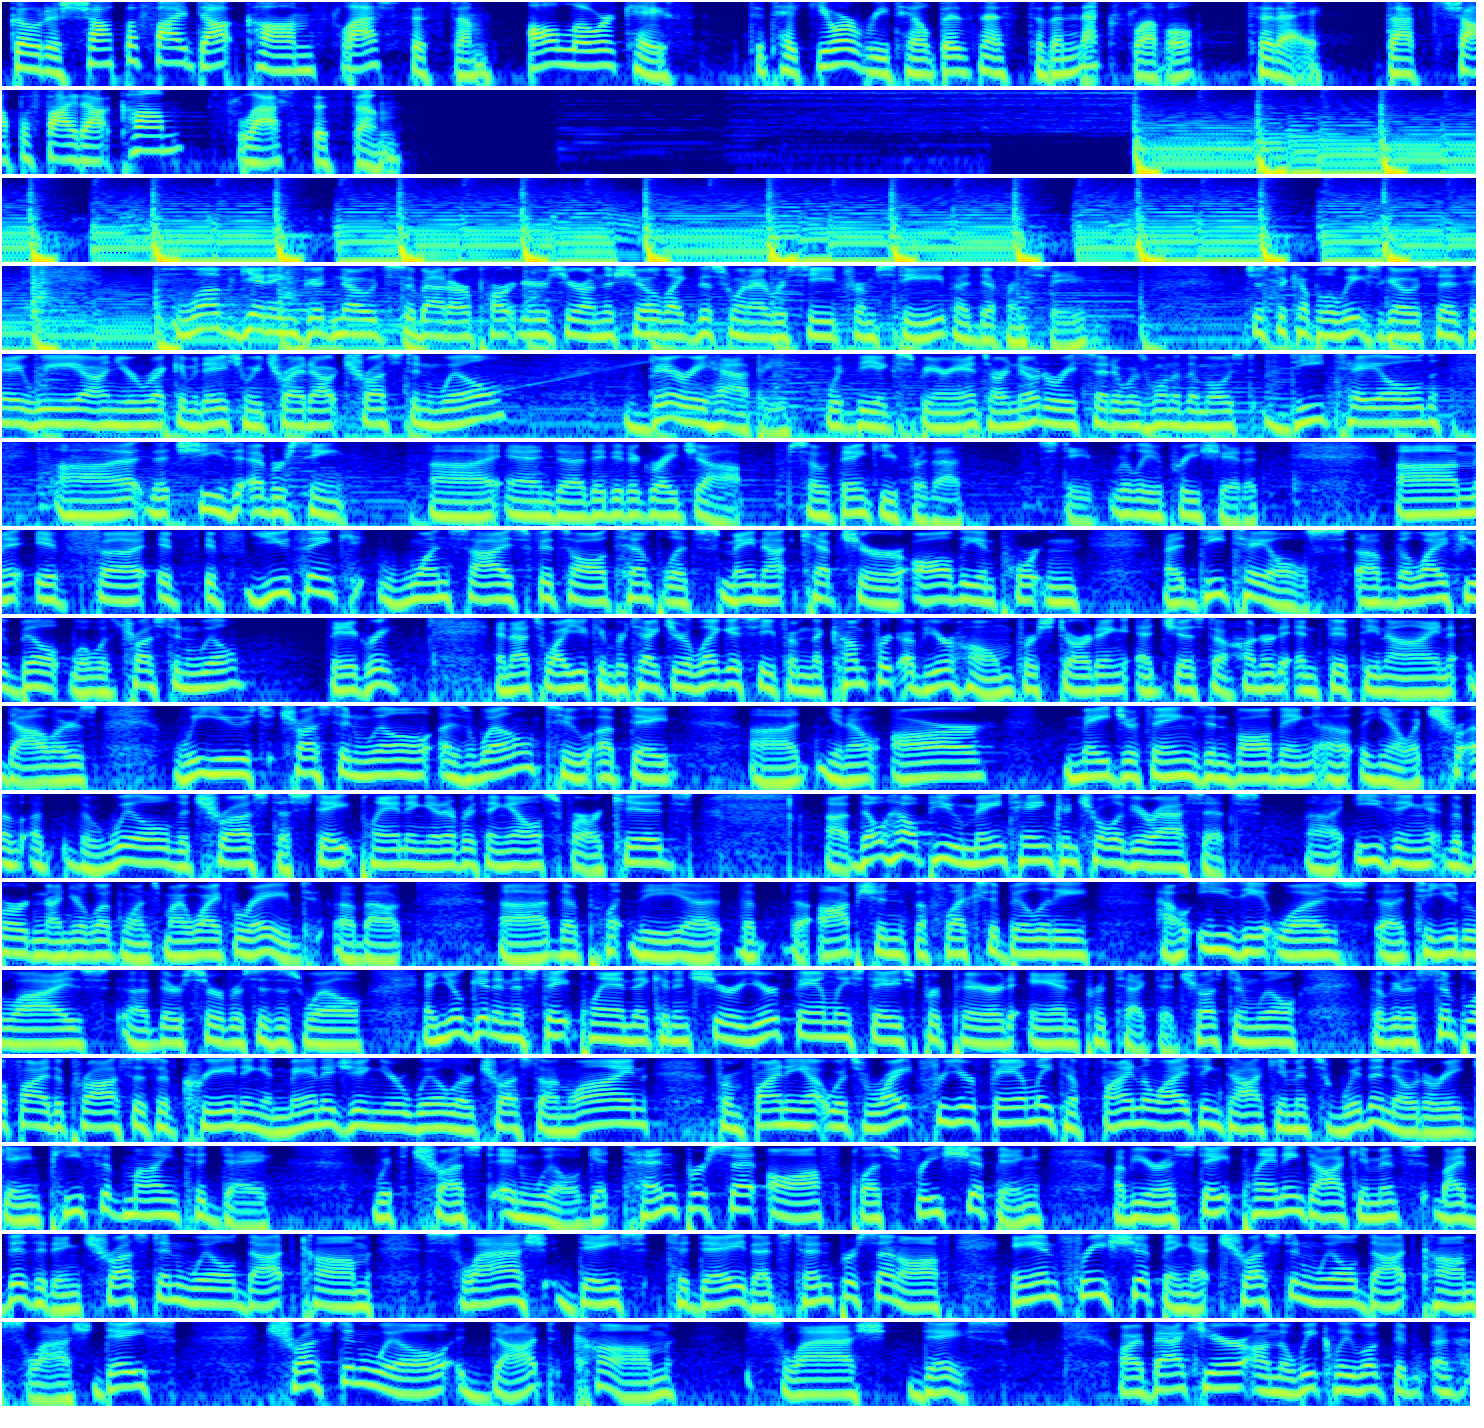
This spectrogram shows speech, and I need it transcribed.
Go to shopify.com slash system, all lowercase, to take your retail business to the next level today. That's shopify.com Love getting good notes about our partners here on the show, like this one I received from Steve, a different Steve. Just a couple of weeks ago, says, Hey, we, on your recommendation, we tried out Trust and Will. Very happy with the experience. Our notary said it was one of the most detailed uh, that she's ever seen. Uh, and uh, they did a great job. So thank you for that, Steve. Really appreciate it. Um, if uh, if if you think one size fits all templates may not capture all the important uh, details of the life you've built, well, with Trust and Will, they agree. And that's why you can protect your legacy from the comfort of your home for starting at just $159. We used Trust and Will as well to update, uh, you know, our major things involving, uh, you know, tr- uh, the will, the trust, estate planning, and everything else for our kids. Uh, they'll help you maintain control of your assets. Uh, easing the burden on your loved ones. My wife raved about uh, their pl- the, uh, the the options, the flexibility, how easy it was uh, to utilize uh, their services as well. And you'll get an estate plan that can ensure your family stays prepared and protected. Trust and Will, they're going to simplify the process of creating and managing your will or trust online. From finding out what's right for your family to finalizing documents with a notary, gain peace of mind today with Trust and Will. Get 10% off plus free shipping of your estate planning documents by visiting trustandwill.com slash deace today. That's 10% off and free shipping at trustandwill.com slash deace. Trustandwill.com slash deace. All right, back here on the weekly look. That uh,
